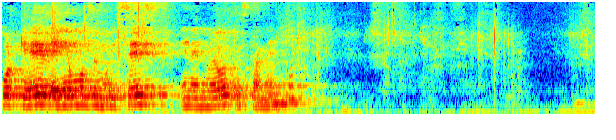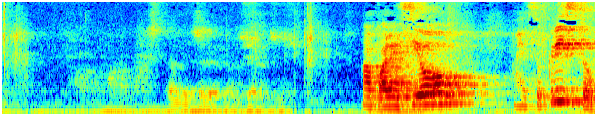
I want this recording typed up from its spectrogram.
por qué leemos de Moisés en el Nuevo Testamento? Apareció a Jesucristo.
